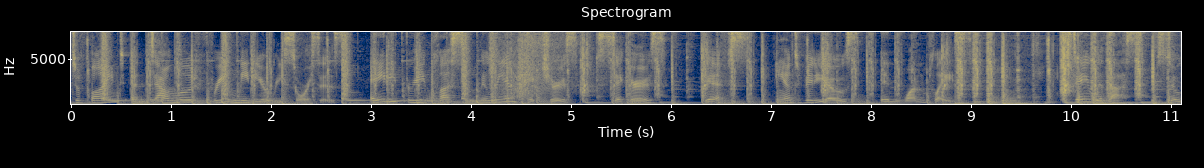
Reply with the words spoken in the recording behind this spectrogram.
to find and download free media resources. 83 plus million pictures, stickers, GIFs, and videos in one place. Stay with us so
